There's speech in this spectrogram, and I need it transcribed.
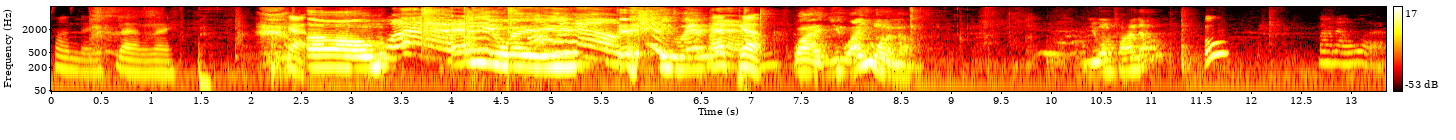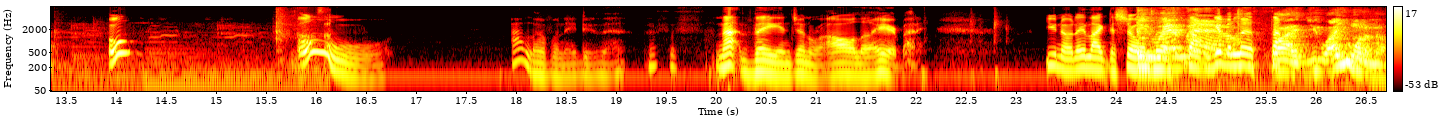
Sunday. Saturday. Yeah. Um. What? Anyways. Wow. Anyway. Let's go. Why you? Why you want to know? You want to find out? Not they in general, all of everybody. You know, they like to show a little Anyway. something, give a little something. Why you? Why you want to know?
